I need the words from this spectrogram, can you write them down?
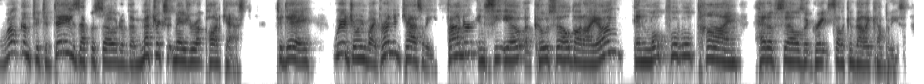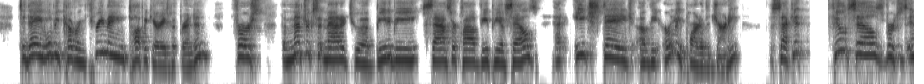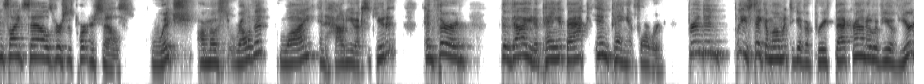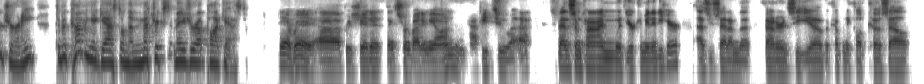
Welcome to today's episode of the Metrics that Measure Up podcast. Today, we're joined by Brendan Cassidy, founder and CEO of CoSell.io and multiple time head of sales at great Silicon Valley companies. Today, we'll be covering three main topic areas with Brendan. First, the metrics that matter to a B2B SaaS or cloud VP of sales at each stage of the early part of the journey. Second, field sales versus inside sales versus partner sales which are most relevant, why, and how do you execute it? And third, the value to paying it back and paying it forward. Brendan, please take a moment to give a brief background overview of your journey to becoming a guest on the Metrics Measure Up podcast. Yeah, Ray, uh, appreciate it. Thanks for inviting me on. I'm happy to uh, spend some time with your community here. As you said, I'm the founder and CEO of a company called CoSell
